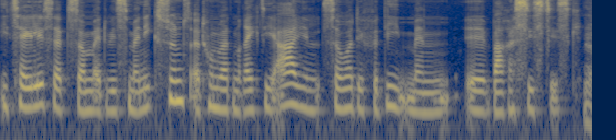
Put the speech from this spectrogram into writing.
i tale sat som, at hvis man ikke synes, at hun var den rigtige Ariel, så var det fordi, man øh, var racistisk. Ja.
